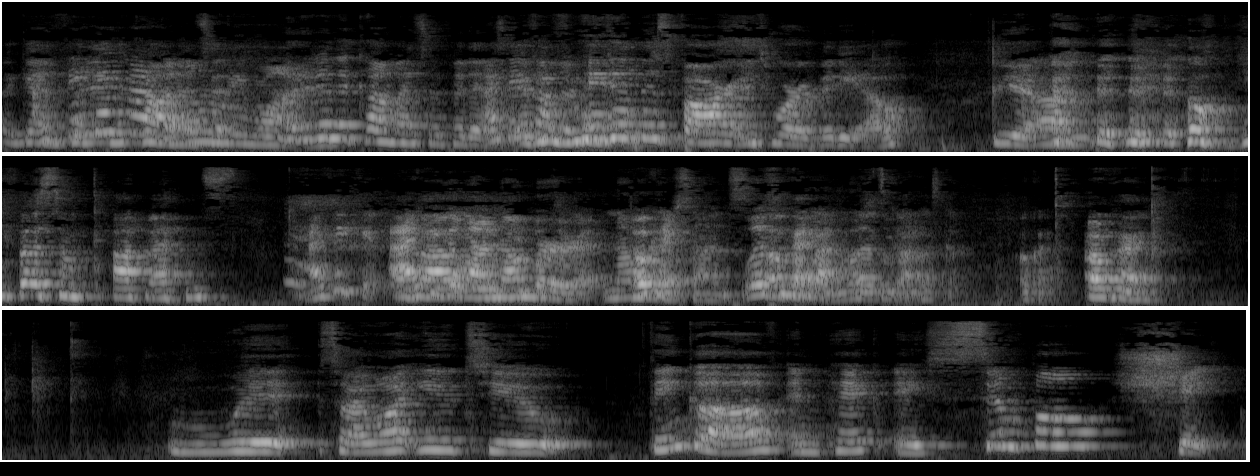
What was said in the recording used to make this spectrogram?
Again, I think put it in I'm the not the comments. only one. Put it in the comments if it is. I think if you've made it this far into our video, yeah. um, give us some comments I think about I think a lot of number people number okay, sense. Let's okay, move on. Let's, let's move go. on. Okay. Okay. So I want you to think of and pick a simple shape,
